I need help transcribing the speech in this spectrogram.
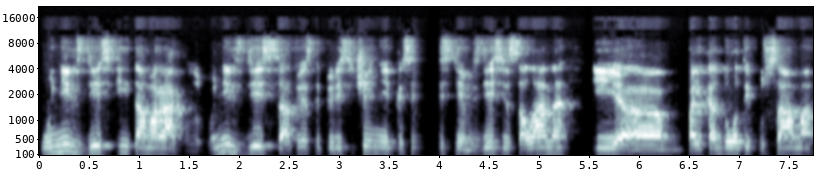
у них здесь и там оракулы, у них здесь, соответственно, пересечение экосистем. Здесь и Solana, и э, Polkadot, и Kusama,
